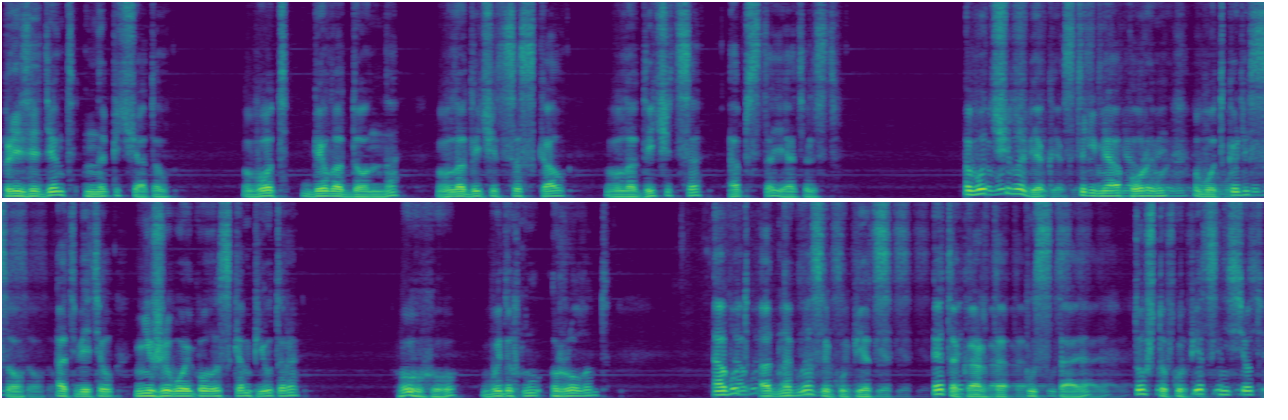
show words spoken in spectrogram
Президент напечатал «Вот Беладонна, владычица скал, владычица обстоятельств». «Вот человек с тремя опорами, вот колесо», — ответил неживой голос компьютера. «Ого!» — выдохнул Роланд. «А вот одноглазый купец. Эта карта пустая, то, что купец несет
